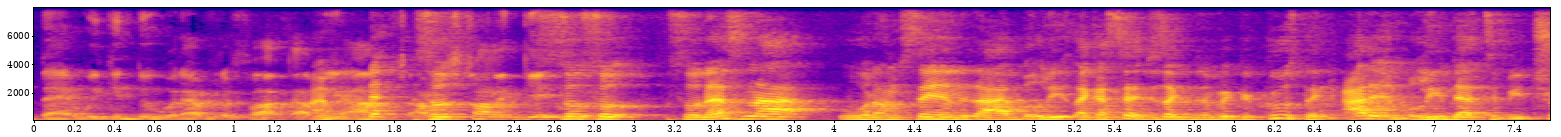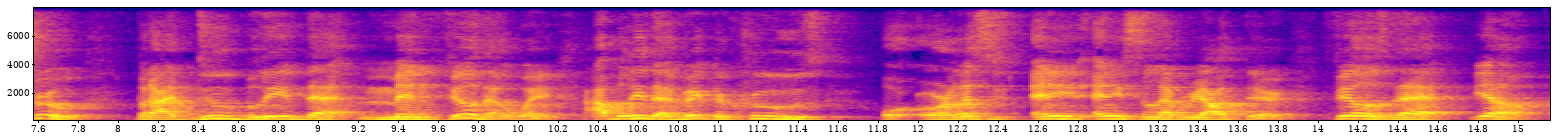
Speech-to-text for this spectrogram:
that we can do whatever the fuck. I mean, I'm, that- I'm just trying to get. So, so, so that's not what I'm saying that I believe. Like I said, just like the Victor Cruz thing, I didn't believe that to be true, but I do believe that men feel that way. I believe that Victor Cruz, or, or unless any any celebrity out there feels that, yo,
